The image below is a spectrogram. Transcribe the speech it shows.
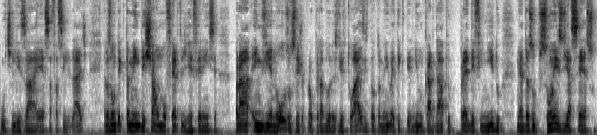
utilizar essa facilidade. Elas vão ter que também deixar uma oferta de referência para MVNOs, ou seja, para operadoras virtuais, então também vai ter que ter ali um cardápio pré-definido né, das opções de acesso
